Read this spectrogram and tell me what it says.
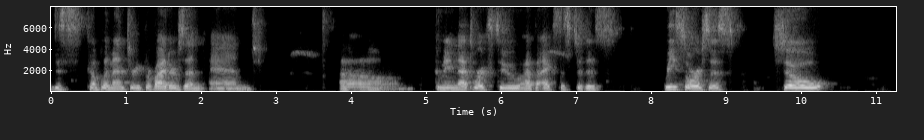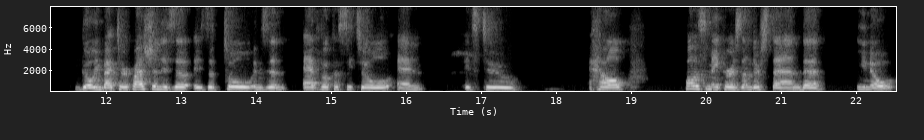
this complementary providers and, and uh, community networks to have access to this resources. So going back to your question is a, is a tool, is an advocacy tool and it's to help policymakers understand that, you know,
